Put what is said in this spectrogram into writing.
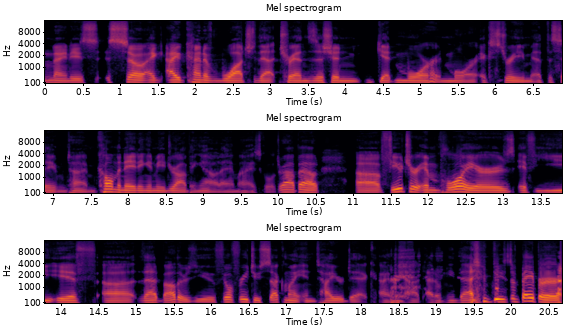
90s so i i kind of watched that transition get more and more extreme at the same time culminating in me dropping out i am a high school dropout uh, future employers, if you if uh, that bothers you, feel free to suck my entire dick. I mean, I, I don't need that piece of paper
